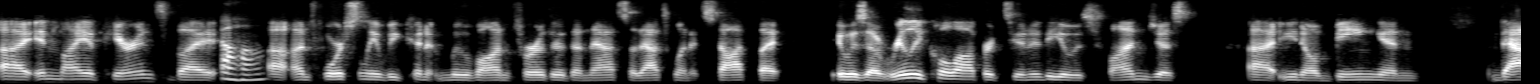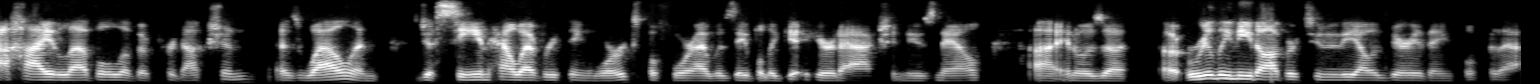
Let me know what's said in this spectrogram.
uh, in my appearance, but uh-huh. Uh, unfortunately, we couldn't move on further than that. So that's when it stopped. But it was a really cool opportunity. It was fun just uh, you know, being in that high level of a production as well, and just seeing how everything works before I was able to get here to Action News now. Uh, and it was a, a really neat opportunity. I was very thankful for that.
